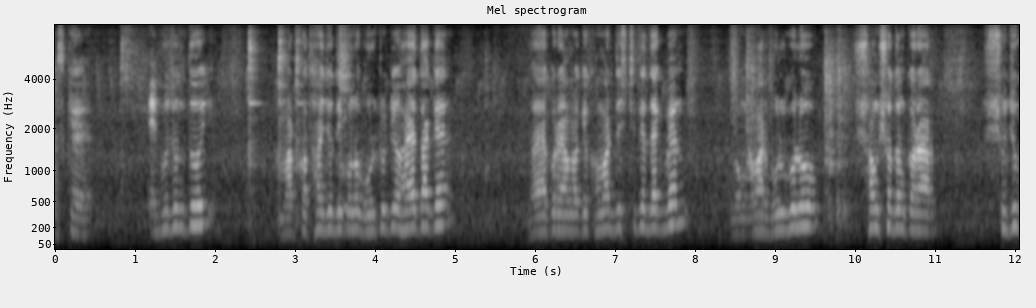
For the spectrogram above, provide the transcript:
আজকে এই পর্যন্তই। আমার কথায় যদি কোনো ভুল ত্রুটি হয়ে থাকে, দয়া করে আমাকে ক্ষমার দৃষ্টিতে দেখবেন এবং আমার ভুলগুলো সংশোধন করার সুযোগ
